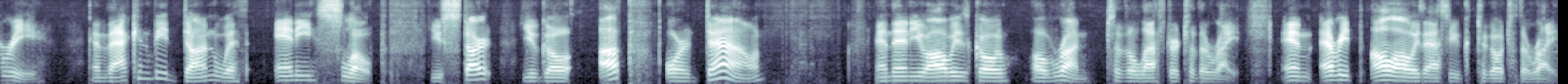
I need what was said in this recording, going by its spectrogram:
3. And that can be done with any slope. You start you go up or down, and then you always go a run to the left or to the right. And every I'll always ask you to go to the right.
